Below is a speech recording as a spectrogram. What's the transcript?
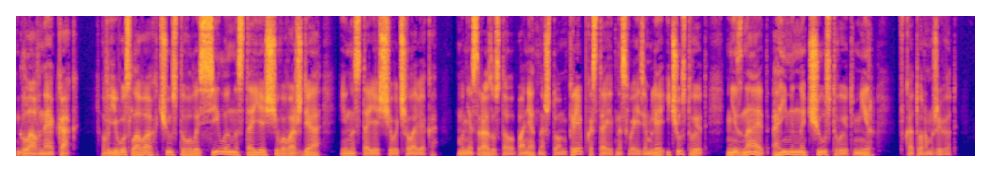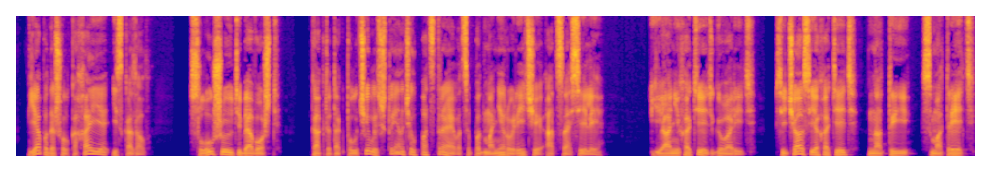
главное — как. В его словах чувствовалась сила настоящего вождя и настоящего человека. Мне сразу стало понятно, что он крепко стоит на своей земле и чувствует, не знает, а именно чувствует мир, в котором живет. Я подошел к Ахайе и сказал, «Слушаю тебя, вождь». Как-то так получилось, что я начал подстраиваться под манеру речи отца Селии. «Я не хотеть говорить. Сейчас я хотеть на «ты» смотреть».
